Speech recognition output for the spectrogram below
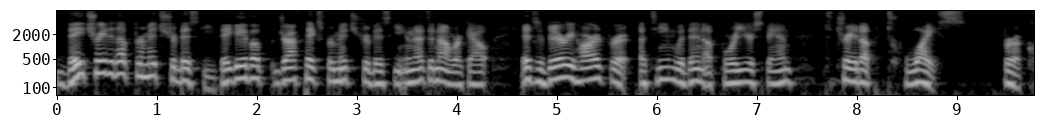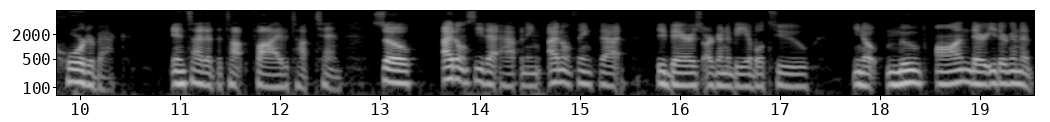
they traded up for Mitch Trubisky. They gave up draft picks for Mitch Trubisky, and that did not work out. It's very hard for a team within a four year span to trade up twice for a quarterback inside of the top five, top 10. So I don't see that happening. I don't think that the Bears are going to be able to, you know, move on. They're either going to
